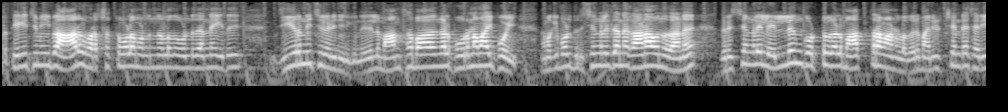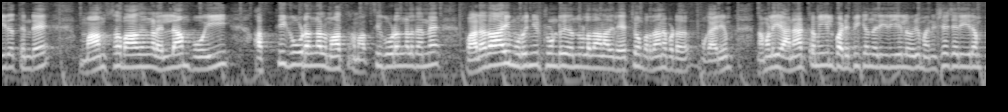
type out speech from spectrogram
പ്രത്യേകിച്ചും ഈ ആറ് വർഷത്തോളം എന്നുള്ളത് കൊണ്ട് തന്നെ ഇത് ജീർണിച്ചു കഴിഞ്ഞിരിക്കുന്നു. ഇതിൽ മാംസഭാഗങ്ങൾ പൂർണമായി പോയി. നമുക്കിപ്പോൾ ദൃശ്യങ്ങളിൽ തന്നെ കാണാവുന്നതാണ്. ദൃശ്യങ്ങളിൽ എല്ലും കൊട്ടുകൾ മാത്രമാണുള്ളത്. ഒരു മനുഷ്യന്റെ ശരീരത്തിന്റെ മാംസഭാഗങ്ങളെല്ലാം പോയി അസ്ഥികൂടങ്ങൾ മാത്രം. അസ്ഥികൂടങ്ങൾ തന്നെ പലതായി മുറിഞ്ഞിട്ടുണ്ട് എന്നുള്ളതാണ് അതിൽ ഏറ്റവും പ്രധാനപ്പെട്ട കാര്യം. നമ്മൾ ഈ അനാട്ടമിയിൽ പഠിപ്പിക്കുന്ന രീതിയിൽ ഒരു മനുഷ്യ ശരീരം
